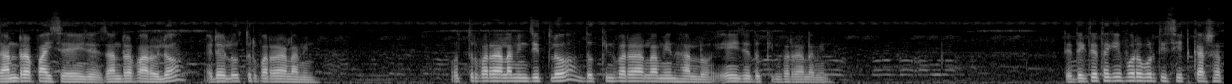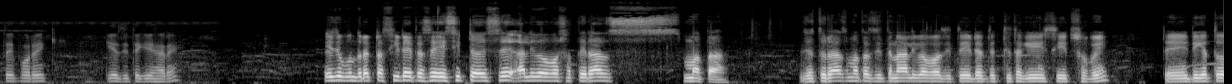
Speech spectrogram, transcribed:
জানরা পাইছে, এই যে জানরা পার হইল, এটা হলো উত্তর পাড়ার আলামিন। উত্তর পাড়ার আলামিন জিতলো, দক্ষিণ পাড়ার আলামিন হারলো, এই যে দক্ষিণ পাড়ার আলামিন। তো দেখতে থাকি পরবর্তী সিট কার সাথে পরে, কে জিতে কে হারে। এই যে বন্ধুরা, একটা সিট আইতেছে, এই সিটটা হচ্ছে আলিবাবার সাথে রাজমাতা। যেহেতু রাজমাতা জিতে না, আলিবাবা জিতে, এটা দেখতে থাকি সিট সবে। তো এইদিকে তো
